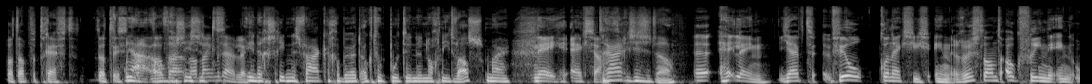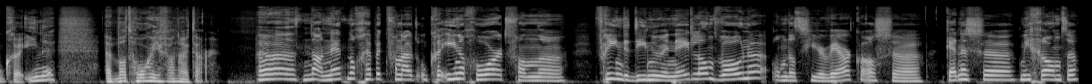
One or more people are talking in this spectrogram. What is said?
Wat dat betreft. Dat is, ja, dat, dat, lijkt me duidelijk. in de geschiedenis vaker gebeurd, ook toen Poetin er nog niet was. Maar nee, exact. tragisch is het wel. Uh, Helene, jij hebt veel connecties in Rusland, ook vrienden in Oekraïne. Uh, wat hoor je vanuit daar? Uh, nou, net nog heb ik vanuit Oekraïne gehoord van uh, vrienden die nu in Nederland wonen, omdat ze hier werken als uh, kennismigranten.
